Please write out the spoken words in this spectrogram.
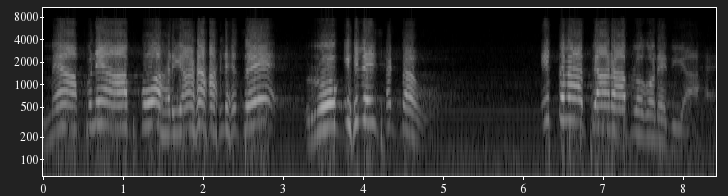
मैं अपने आप को हरियाणा आने से रोक ही नहीं सकता हूँ। इतना प्यार आप लोगों ने दिया है।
